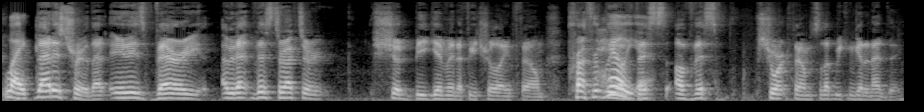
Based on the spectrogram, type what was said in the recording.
Like That is true. That it is very. I mean, that this director should be given a feature length film, preferably of yeah. this of this short film, so that we can get an ending.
